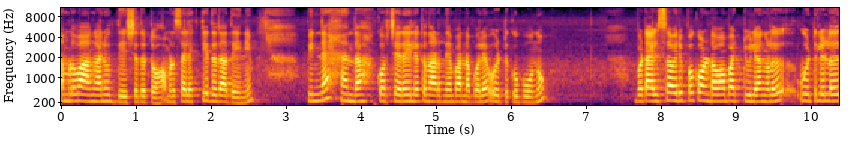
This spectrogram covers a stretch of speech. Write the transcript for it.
നമ്മൾ വാങ്ങാൻ ഉദ്ദേശിച്ചത് കേട്ടോ നമ്മൾ സെലക്ട് ചെയ്തത് അതേനി. പിന്നെ എന്താ കുറച്ച് നേരം അതിലൊക്കെ നടന്ന് ഞാൻ പറഞ്ഞ പോലെ വീട്ടിലേക്ക് പോന്നു. അപ്പോൾ ടൈൽസ് അവരിപ്പോൾ കൊണ്ടുപോകാൻ പറ്റൂല. ഞങ്ങൾ വീട്ടിലുള്ളത്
